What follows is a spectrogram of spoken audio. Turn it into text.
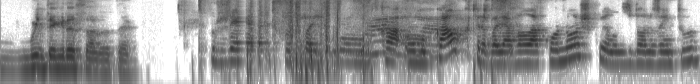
muito engraçado até. Este projeto foi feito com um local que trabalhava lá connosco, eles donos em tudo,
